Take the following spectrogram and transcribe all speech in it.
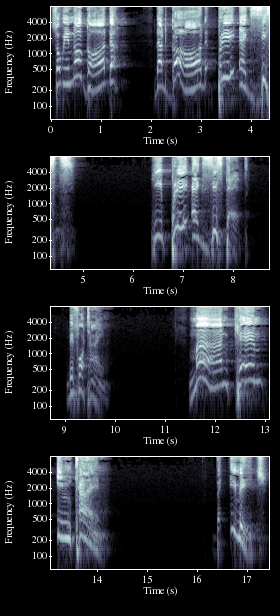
So we know God, that God pre-exists. He pre-existed before time. Man came in time. The image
